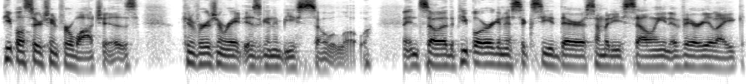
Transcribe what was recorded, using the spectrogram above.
people searching for watches, conversion rate is going to be so low. And so the people who are going to succeed there are somebody selling a very like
